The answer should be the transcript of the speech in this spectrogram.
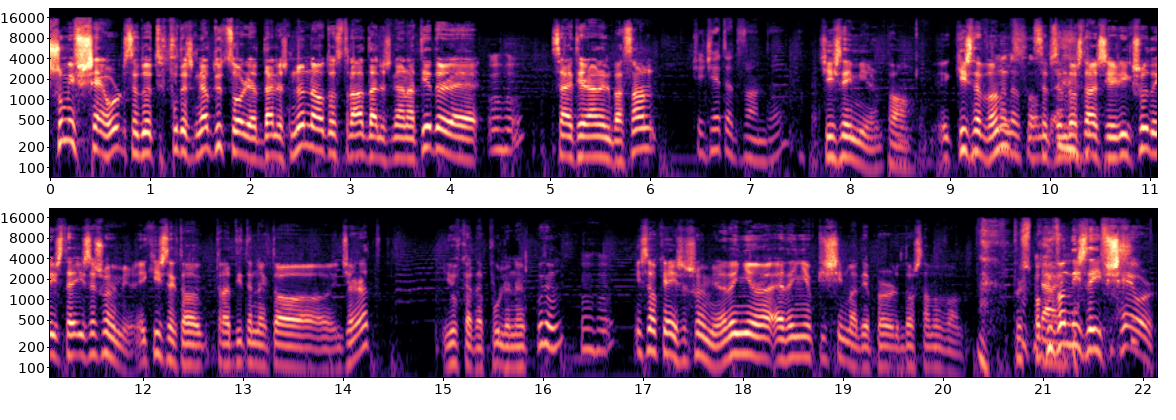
shumë i fshehur, se duhet të futesh nga dytësorja, dalësh nën autostradë, dalësh nga ana tjetër e Mhm. Mm së Tiranë-Elbasan, Që gjetët vend, ë? Okay. Që ishte i mirë, po. Okay. Kishte vend sepse ndoshta është i ri kështu dhe ishte ishte shumë i mirë. E kishte këto traditën e këto gjërat. Jufkat e pulën e kupton. Mhm. Mm ishte okay, ishte shumë i mirë. Edhe një edhe një pishinë madje për ndoshta më vonë. për po ky vend ishte i fshehur.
